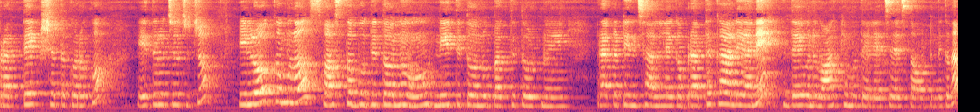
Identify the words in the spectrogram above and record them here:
ప్రత్యక్షత కొరకు ఎదురు చూచుచు ఈ లోకంలో స్వస్థ బుద్ధితోనూ నీతితోనూ భక్తితోని ప్రకటించాలి లేక బ్రతకాలి అని దేవుని వాక్యము తెలియజేస్తూ ఉంటుంది కదా.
